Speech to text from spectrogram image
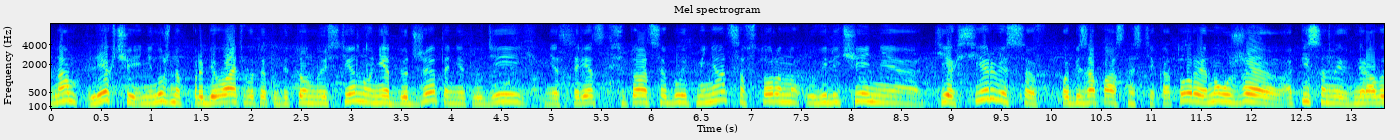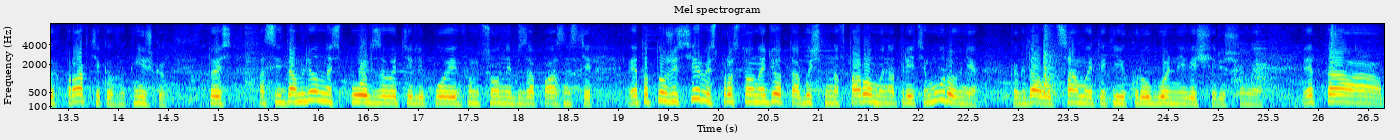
нам легче и не нужно пробивать вот эту бетонную стену. Нет бюджета, нет людей, нет средств. Ситуация будет меняться в сторону увеличения тех сервисов по безопасности, которые ну, уже описаны в мировых практиках и книжках. То есть осведомленность пользователей по информационной безопасности – это тоже сервис, просто он идет обычно на втором и на третьем уровне, когда вот самые такие краеугольные вещи решены. Это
